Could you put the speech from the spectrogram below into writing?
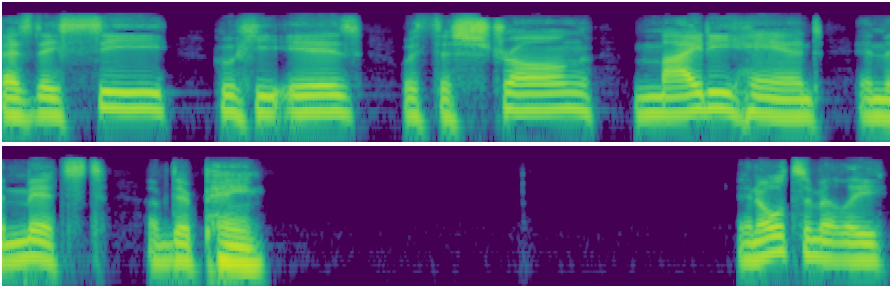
as they see who he is with the strong, mighty hand in the midst of their pain. And ultimately,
